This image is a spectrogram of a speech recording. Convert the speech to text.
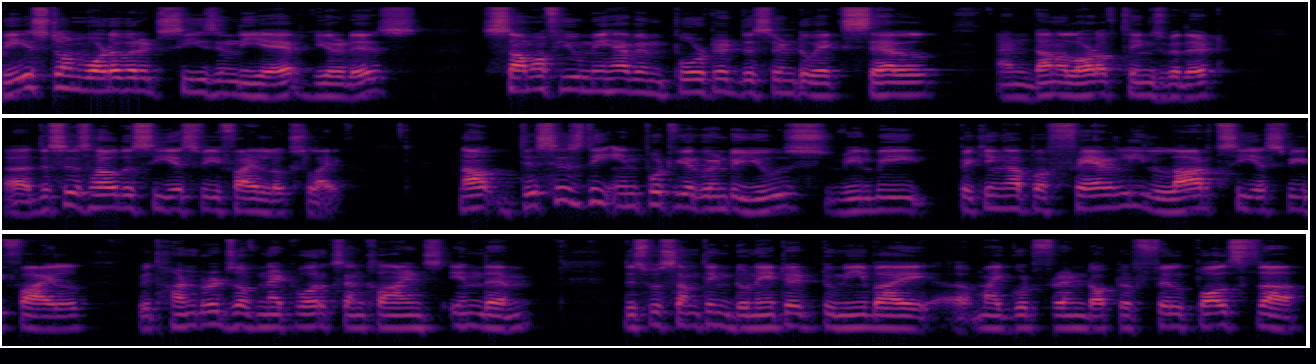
based on whatever it sees in the air. Here it is. Some of you may have imported this into Excel and done a lot of things with it. Uh, this is how the CSV file looks like. Now, this is the input we are going to use. We'll be picking up a fairly large CSV file with hundreds of networks and clients in them. This was something donated to me by uh, my good friend Dr. Phil Polstra,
